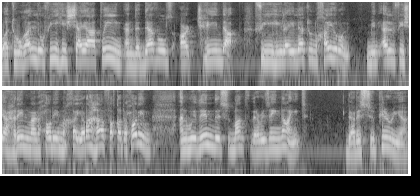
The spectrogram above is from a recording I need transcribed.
وتغل فيه الشياطين and the devils are chained up فيه ليلة خير من ألف شهر من حرم خيرها فقد حرم and within this month there is a night that is superior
